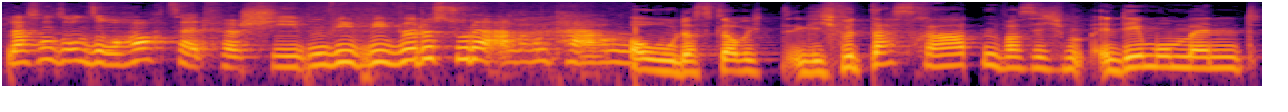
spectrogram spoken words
lass uns unsere Hochzeit verschieben. Wie, wie würdest du da anderen Paaren... Oh, das glaube ich, ich würde das raten, was ich in dem Moment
